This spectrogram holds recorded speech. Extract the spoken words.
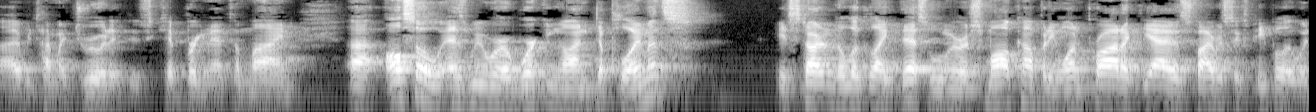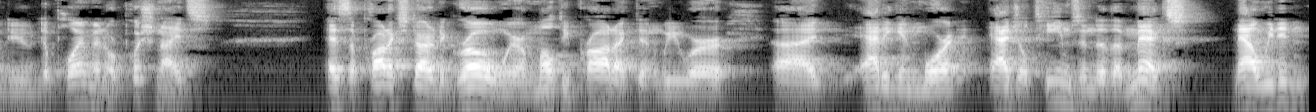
Uh, every time I drew it, it just kept bringing that to mind. Uh, also, as we were working on deployments, it started to look like this. When we were a small company, one product, yeah, it was five or six people that would do deployment or push nights. As the product started to grow, we were multi-product, and we were uh, adding in more agile teams into the mix. Now we didn't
